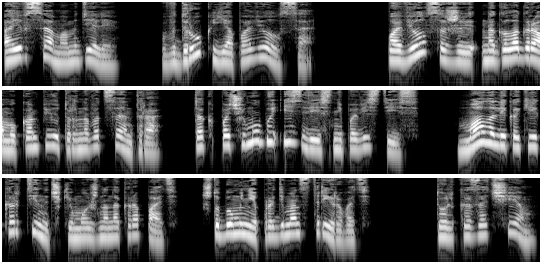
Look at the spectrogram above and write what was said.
А и в самом деле, вдруг я повелся. Повелся же на голограмму компьютерного центра, так почему бы и здесь не повестись? Мало ли какие картиночки можно накропать, чтобы мне продемонстрировать. Только зачем?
